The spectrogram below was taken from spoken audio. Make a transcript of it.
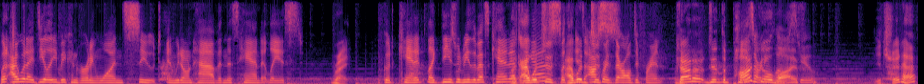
But I would ideally be converting one suit, and we don't have in this hand at least right. good candidate. Like these would be the best candidates. Like, I would guess, just- But I would it's awkward. just- They're all different. Kind of. did the pod go clubs, live? too. It should have.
